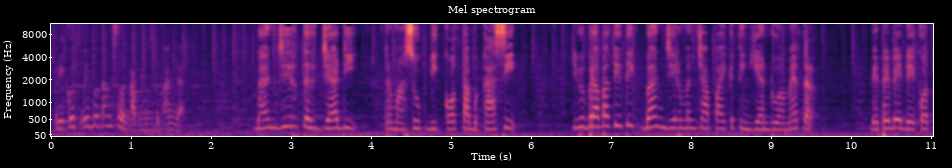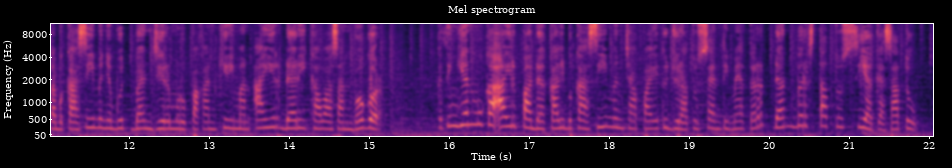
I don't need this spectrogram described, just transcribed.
Berikut liputan selengkapnya untuk Anda. Banjir terjadi, termasuk di Kota Bekasi. Di beberapa titik banjir mencapai ketinggian 2 meter. BPBD Kota Bekasi menyebut banjir merupakan kiriman air dari kawasan Bogor. Ketinggian muka air pada Kali Bekasi mencapai 700 cm dan berstatus siaga 1.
